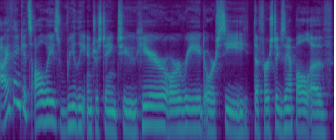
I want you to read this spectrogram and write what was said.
I think it's always really interesting to hear or read or see the first example of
